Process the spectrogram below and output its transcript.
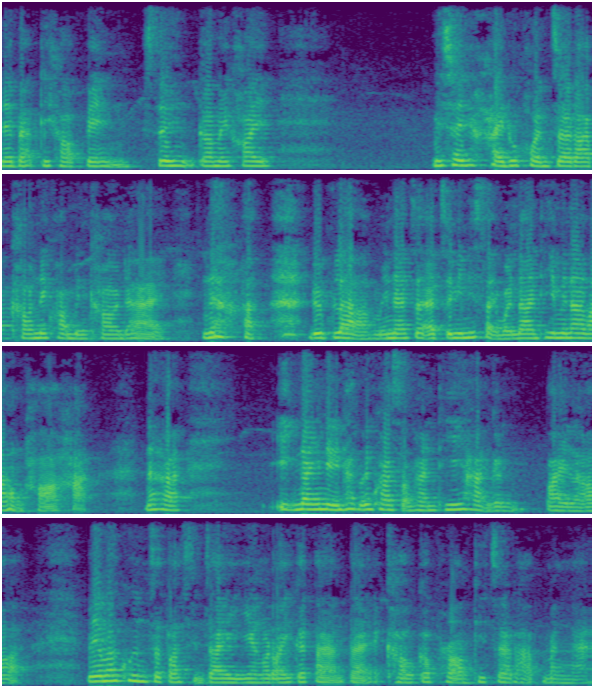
ในแบบที่เขาเป็น ซึ่งก็ไม่ค่อย ไม่ใช่ใครทุกคนจะรับเขาในความเป็นเขาได้นะคะหรือเปล่าไม่แน่ใจอาจจะมีนิสัยบางด้านที่ไม่น่ารักของเขาค่ะนะคะ อีกในหนึ่งถ้าเป็นความสัมพันธ์ที่ห่างกันไปแล้วไม่ว่าคุณจะตัดสินใจอย่างไรก็ตาม แต่เขาก็พร้อมที่จะรับมันนะ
